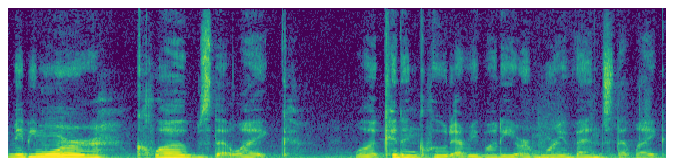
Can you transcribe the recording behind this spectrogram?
maybe more clubs that like, well, it could include everybody, or more events that like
